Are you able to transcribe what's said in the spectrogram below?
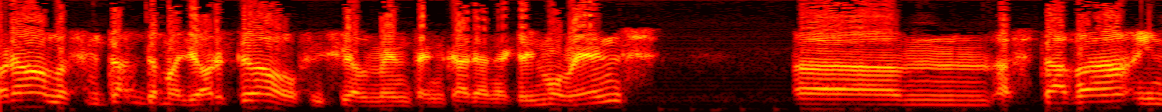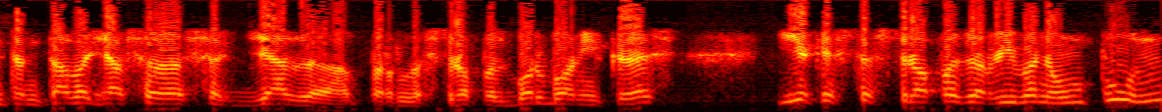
Però la ciutat de Mallorca, oficialment encara en aquell moments, eh, estava, intentava ja ser assetjada per les tropes borbòniques i aquestes tropes arriben a un punt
